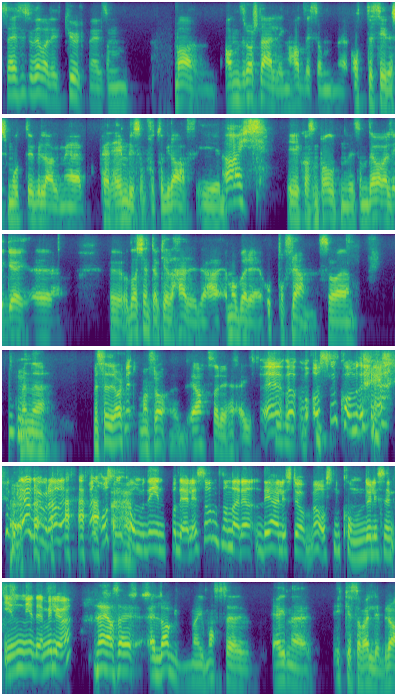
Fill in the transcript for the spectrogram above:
så jeg syns jo det var litt kult med liksom var andreårslærling og hadde liksom åttesiders motorbilag med Per Heimly som fotograf i, Oi. I Cosmopolitan. Liksom. Det var veldig gøy. Eh, eh, og da kjente jeg ok, det her, det her, jeg må bare opp og frem. Så, eh, men, eh, men så er det rart man fra, Ja, sorry. Hvordan kom du ja, Det er bra, det. Men kom du inn på det? liksom? Sånn der, det har jeg lyst til å jobbe med. Hvordan kom du liksom inn i det miljøet? Nei, altså, jeg, jeg lagde meg masse egne ikke så veldig bra,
